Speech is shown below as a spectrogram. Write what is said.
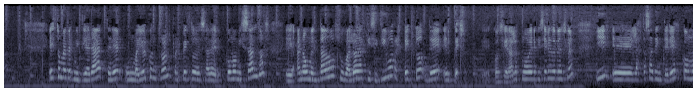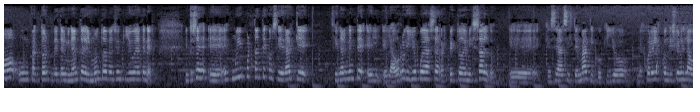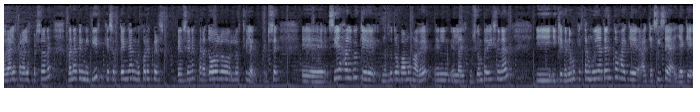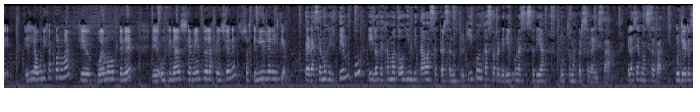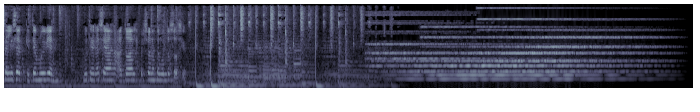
Esto me permitirá tener un mayor control respecto de saber cómo mis saldos eh, han aumentado su valor adquisitivo respecto del peso. Eh, considerarlos como beneficiarios de pensión y eh, las tasas de interés como un factor determinante del monto de pensión que yo voy a tener. Entonces, es muy importante considerar que finalmente el, ahorro que yo pueda hacer respecto de mis saldos, eh, que sea sistemático, que yo mejore las condiciones laborales para las personas, van a permitir que se obtengan mejores pensiones para todos los, chilenos. Entonces, eh, sí es algo que nosotros vamos a ver en, la discusión previsional y, que tenemos que estar muy atentos a que, a que así sea, ya que es la única forma que podemos obtener eh, un financiamiento de las pensiones sostenible en el tiempo. Te agradecemos el tiempo y los dejamos a todos invitados a acercarse a nuestro equipo en caso de requerir una asesoría mucho más personalizada. Gracias, Montserrat. Muchas gracias, Lizeth, que estés muy bien. Muchas gracias a todas las personas de Mundo Socio.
